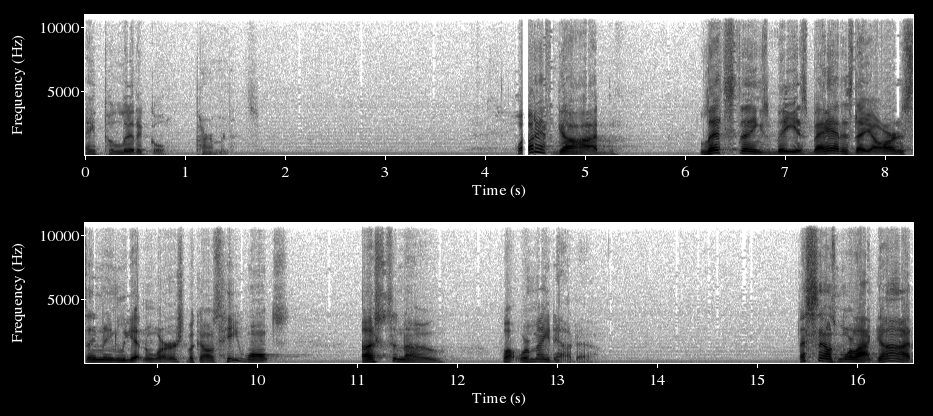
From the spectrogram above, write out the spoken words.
a political permanence. What if God lets things be as bad as they are and seemingly getting worse because he wants us to know what we're made out of? That sounds more like God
